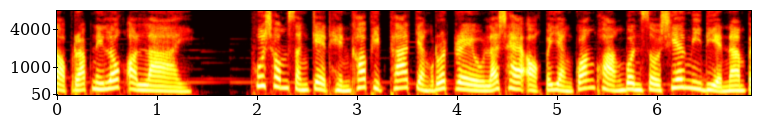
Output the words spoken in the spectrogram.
ตอบรับในโลกออนไลน์ ผู้ชมสังเกตเห็นข้อผิดพลาดอย่างรวดเร็ว และแชร์ออกไปอย่างกว้างขวางบนโซเชียลมีเดียนำไป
